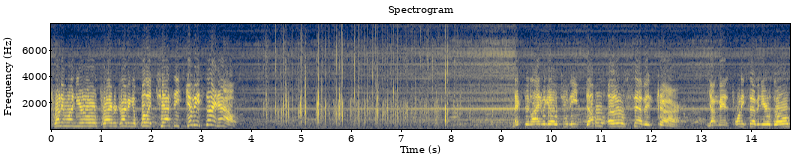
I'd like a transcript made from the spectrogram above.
21-year-old driver driving a bullet chassis, Gibby Steinhaus. Next in line we go to the 007 car. Young man's 27 years old,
